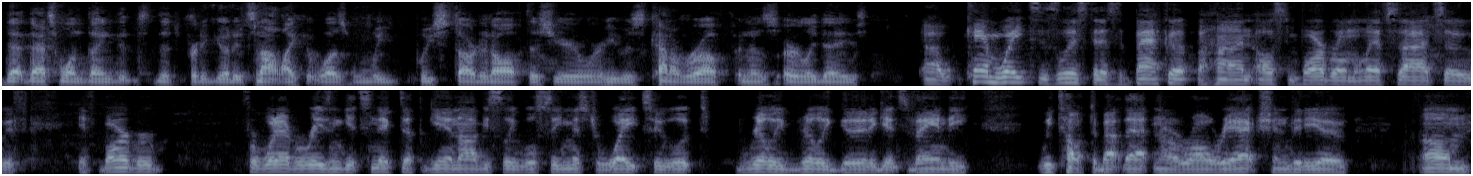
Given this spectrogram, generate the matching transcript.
that that's one thing that's that's pretty good. It's not like it was when we we started off this year where he was kind of rough in his early days. Uh, Cam Waits is listed as the backup behind Austin Barber on the left side. So if if Barber for whatever reason gets nicked up again, obviously we'll see Mr. Waits who looked really, really good against Vandy. We talked about that in our raw reaction video. Um,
